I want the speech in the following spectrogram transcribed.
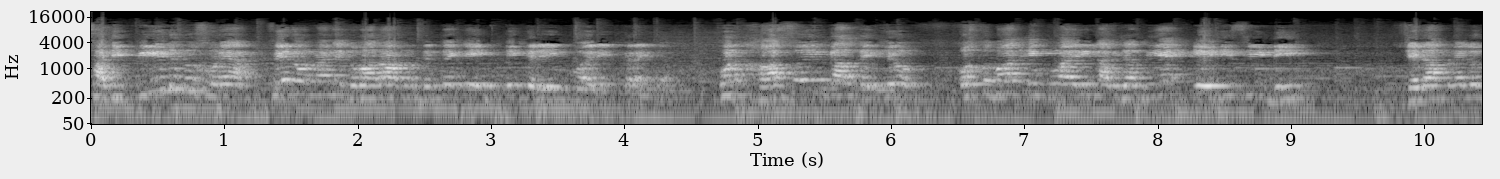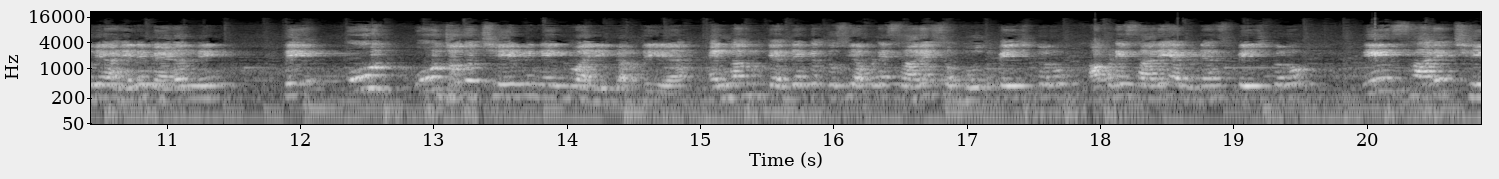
ਸਾਡੀ ਪੀੜ ਨੂੰ ਸੁਣਿਆ, ਫਿਰ ਉਹਨਾਂ ਨੇ ਦੁਬਾਰਾ ਆਰਡਰ ਦਿੱਤੇ ਕਿ ਇੱਕ ਰੀ ਇਨਕੁਆਇਰੀ ਕਰਾਈ ਜਾਵੇ। ਹੁਣ ਹਾਸੋ ਇਹ ਗੱਲ ਦੇਖਿਓ ਉਸ ਤੋਂ ਬਾਅਦ ਇਨਕੁਆਇਰੀ ਲੱਗ ਜਾਂਦੀ ਹੈ ਏਡੀਸੀਡੀ ਜਿਹੜਾ ਆਪਣੇ ਲੁਧਿਆਣੇ ਨੇ ਮੈਡਮ ਨੇ। ਤੇ ਉਹ ਉਹ ਜਦੋਂ 6 ਮਹੀਨੇ ਇਨਕੁਆਇਰੀ ਕਰਦੇ ਆ, ਇਹਨਾਂ ਨੂੰ ਕਹਿੰਦੇ ਕਿ ਤੁਸੀਂ ਆਪਣੇ ਸਾਰੇ ਸਬੂਤ ਪੇਸ਼ ਕਰੋ, ਆਪਣੇ ਸਾਰੇ ਐਵੀਡੈਂਸ ਪੇਸ਼ ਕਰੋ। ਇਹ ਸਾਰੇ 6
